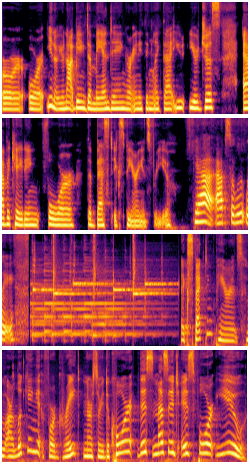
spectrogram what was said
or or you know you're not being demanding or anything like that. You you're just advocating for the best experience for you. Yeah absolutely. Expecting parents who are looking for great nursery decor, this message is for you.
